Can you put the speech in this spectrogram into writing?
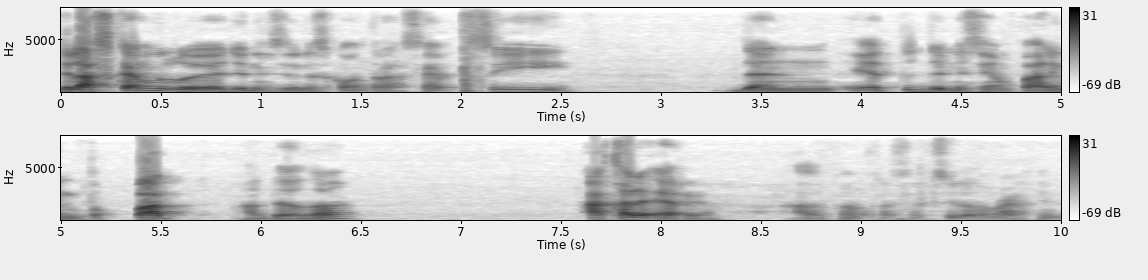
jelaskan dulu ya jenis-jenis kontrasepsi dan yaitu jenis yang paling tepat adalah AKDR ya alat kontrasepsi dalam rahim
